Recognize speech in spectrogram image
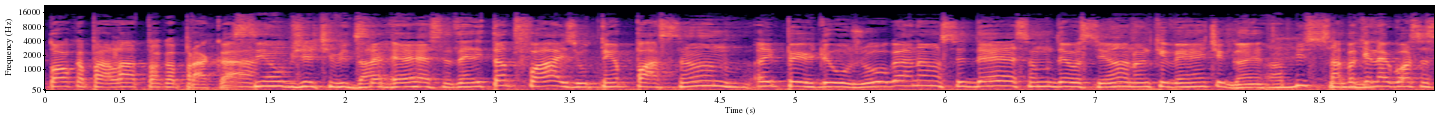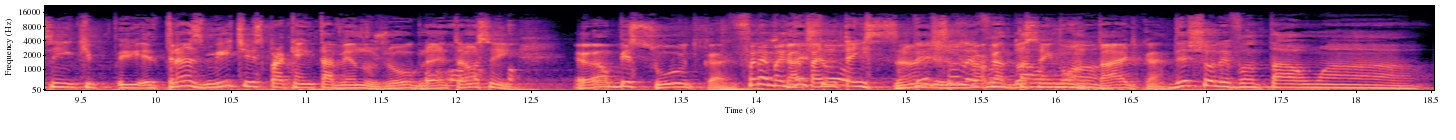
toca pra lá, toca pra cá. Sem objetividade. Cê, é, você tem, tanto faz. O tempo passando, aí perdeu o jogo. Ah, não, se der, se não deu esse ano, ano que vem a gente ganha. Absurdo. Sabe aquele negócio assim que transmite isso pra quem tá vendo o jogo, né? Então, assim. É um absurdo, cara. Frei, mas deixa eu, não tem sangue, deixa eu jogador sem uma, vontade, cara. Deixa eu levantar uma,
